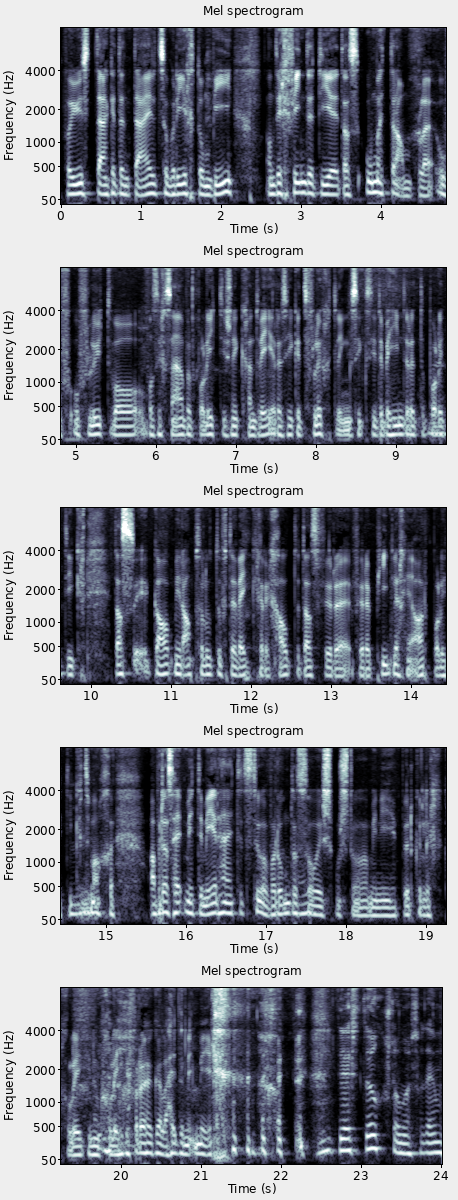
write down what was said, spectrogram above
von uns tragen den Teil zum Reichtum bei, und ich finde, die, das Umtrampeln auf, auf Leute, die, die sich selber politisch nicht können wehren können, sei es Flüchtlinge, sei es in der Behindertenpolitik, das geht mir absolut auf den Wecker. Ich halte das für eine, für eine peinliche Art, Politik zu machen. Aber das hat mit der Mehrheit zu tun. Warum das so ist, musst du meine bürgerlichen Kolleginnen und Kollegen fragen, leider nicht mich. Du hast zugestimmt zu dem.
